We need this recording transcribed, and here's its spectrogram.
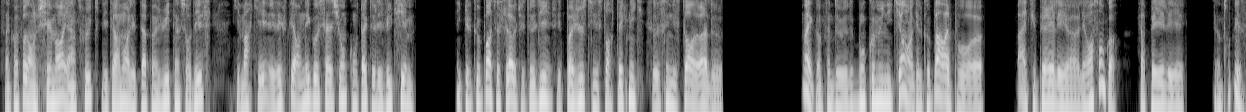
c'est encore une fois dans le schéma, il y a un truc, littéralement à l'étape 8, 1 sur 10, qui est marqué, les experts en négociation contactent les victimes. Et quelque part, c'est là où tu te dis, c'est pas juste une histoire technique, c'est aussi une histoire, voilà, de, ouais, enfin, de, de bons communicants, quelque part, ouais, pour, euh, récupérer les, euh, les rançons, quoi. Faire payer les, les entreprises.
